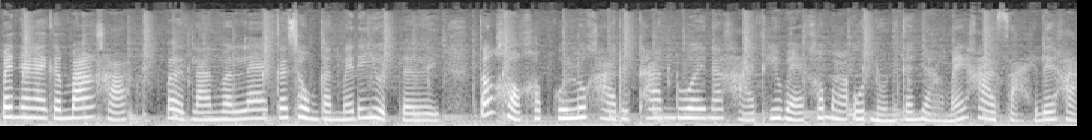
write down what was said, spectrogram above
เป็นยังไงกันบ้างคะ เปิดร้านวันแรกก็ชมกันไม่ได้หยุดเลย ต้องขอขอบคุณลูกค้าทุกท่านด้วยนะคะ ที่แวะเข้ามาอุดหนุนกันอย่างไม่ขาดสายเลยค่ะ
